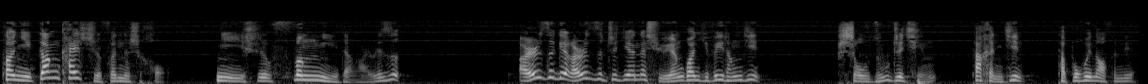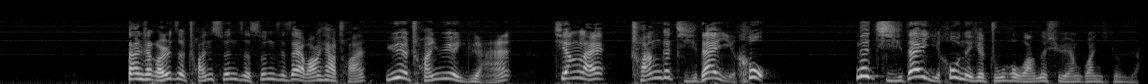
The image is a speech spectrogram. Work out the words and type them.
他说你刚开始分的时候，你是封你的儿子，儿子跟儿子之间的血缘关系非常近，手足之情，他很近，他不会闹分裂。但是儿子传孙子，孙子再往下传，越传越远，将来。传个几代以后，那几代以后那些诸侯王的血缘关系就远，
